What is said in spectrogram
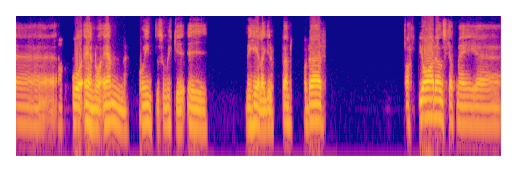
eh, och en och en och inte så mycket i med hela gruppen. Och där ja, jag hade önskat mig, eh,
